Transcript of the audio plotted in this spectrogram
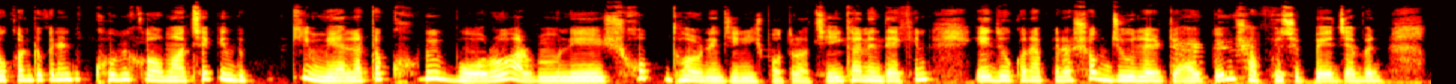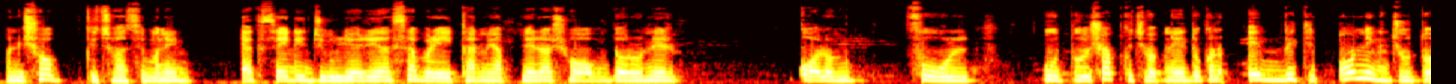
দোকান টোকান খুবই কম আছে, কিন্তু কি মেলাটা খুবই বড় আর মানে সব ধরনের জিনিসপত্র আছে। এখানে দেখেন, এই দোকানে আপনারা সব জুয়েলারি আইটেম সবকিছু পেয়ে যাবেন। মানে সব কিছু আছে মানে এক সাইডে জুয়েলারি আছে, আবার এখানে আপনারা সব ধরনের কলম, ফুল পুতুল সবকিছু পাবেন এই দোকানে এভরিথিং অনেক জুতো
